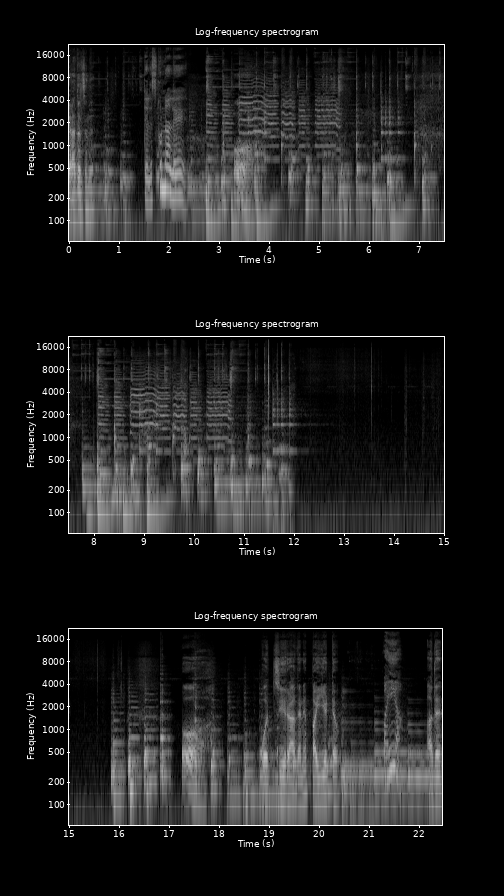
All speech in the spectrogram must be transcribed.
ఎలా తెలిసింది? తెలుసుకున్నాలే. ఓ. వచ్చి రాగానే పై ఎట్టావు? పయ్యా అదే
